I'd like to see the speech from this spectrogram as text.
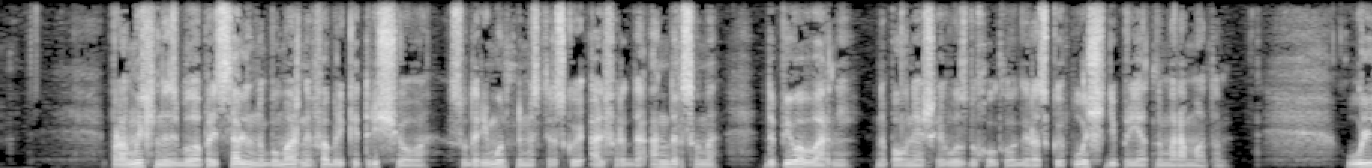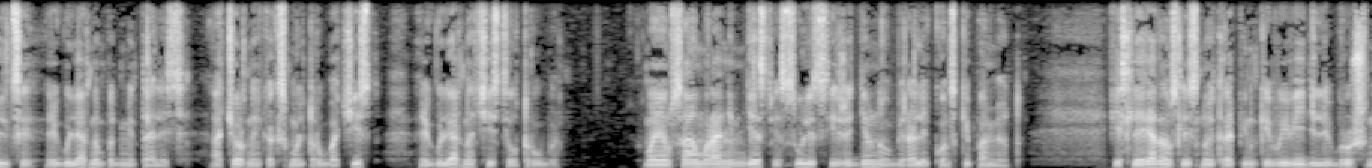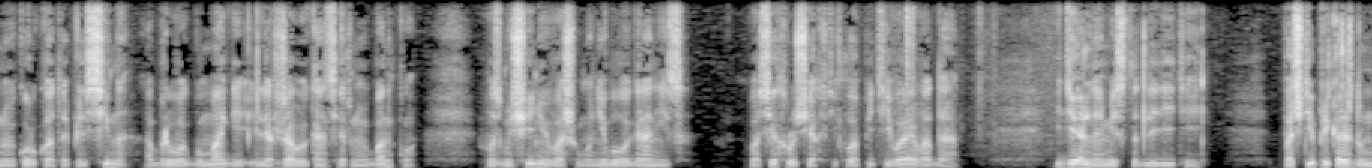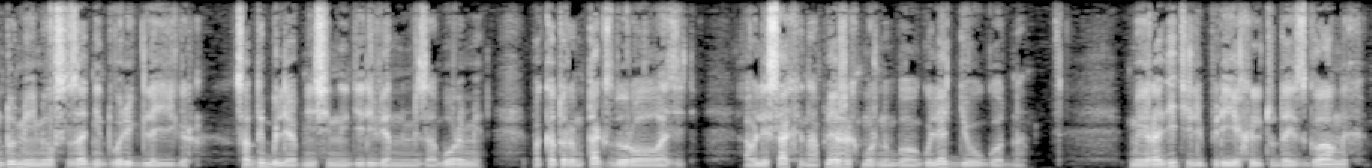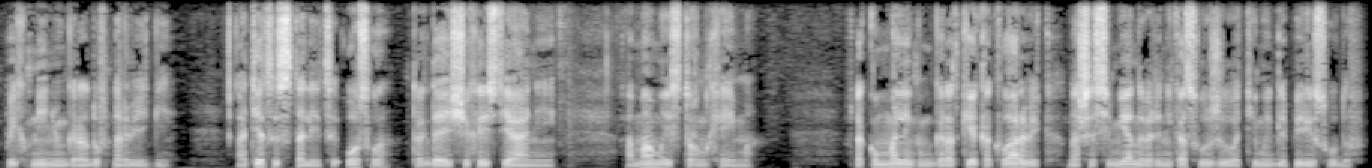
Промышленность была представлена бумажной фабрикой Трещева, судоремонтной мастерской Альфреда Андерсона до пивоварней, наполнявшей воздух около городской площади приятным ароматом. Улицы регулярно подметались, а черный, как смоль трубочист, регулярно чистил трубы. В моем самом раннем детстве с улиц ежедневно убирали конский помет. Если рядом с лесной тропинкой вы видели брошенную корку от апельсина, обрывок бумаги или ржавую консервную банку, возмущению вашему не было границ. Во всех ручьях текла питьевая вода. Идеальное место для детей. Почти при каждом доме имелся задний дворик для игр. Сады были обнесены деревянными заборами, по которым так здорово лазить, а в лесах и на пляжах можно было гулять где угодно. Мои родители переехали туда из главных, по их мнению, городов Норвегии. Отец из столицы Осло, тогда еще христиании, а мама из Тронхейма. Таком маленьком городке, как Ларвик, наша семья наверняка служила темой для пересудов.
